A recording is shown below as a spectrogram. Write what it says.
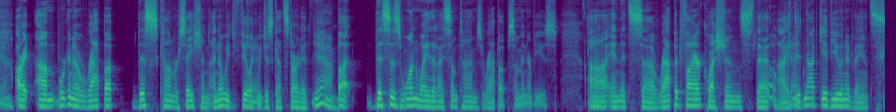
Yeah. All right. Um, we're going to wrap up this conversation. I know we feel like we just got started, Yeah. but this is one way that I sometimes wrap up some interviews. Uh, and it's uh, rapid fire questions that Oh, I did not give you in advance.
